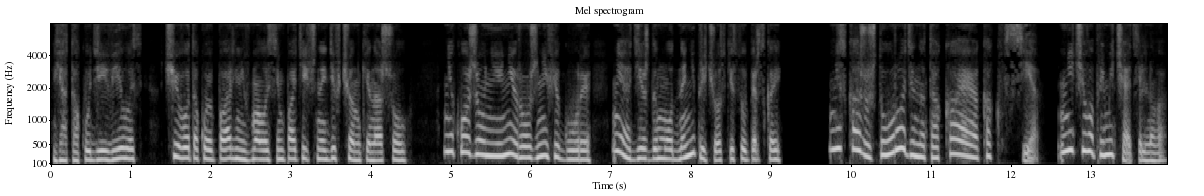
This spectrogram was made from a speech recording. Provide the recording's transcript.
Я так удивилась, чего такой парень в малосимпатичной девчонке нашел. Ни кожи у нее, ни рожи, ни фигуры, ни одежды модной, ни прически суперской. Не скажу, что уродина такая, как все. Ничего примечательного.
